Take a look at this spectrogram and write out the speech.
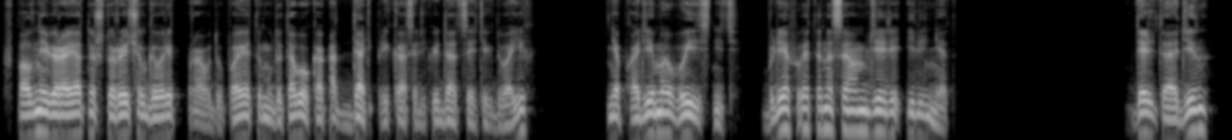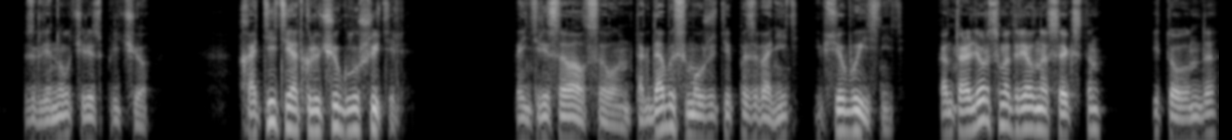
Вполне вероятно, что Рэйчел говорит правду, поэтому до того, как отдать приказ о ликвидации этих двоих, необходимо выяснить, блеф это на самом деле или нет. Дельта-1 взглянул через плечо. «Хотите, отключу глушитель?» Поинтересовался он. «Тогда вы сможете позвонить и все выяснить». Контролер смотрел на Секстон, и Толанда.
